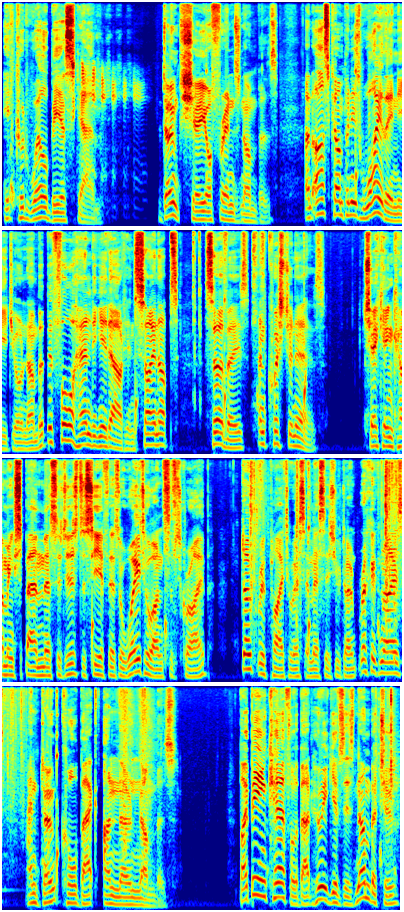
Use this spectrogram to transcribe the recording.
it could well be a scam. Don't share your friends' numbers, and ask companies why they need your number before handing it out in sign-ups, surveys, and questionnaires. Check incoming spam messages to see if there's a way to unsubscribe, don't reply to SMSs you don't recognize, and don't call back unknown numbers. By being careful about who he gives his number to,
